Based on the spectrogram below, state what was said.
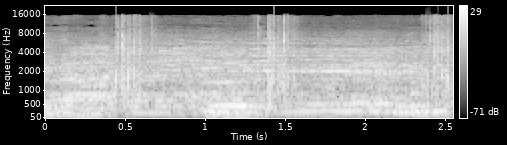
là thật tự nhiên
